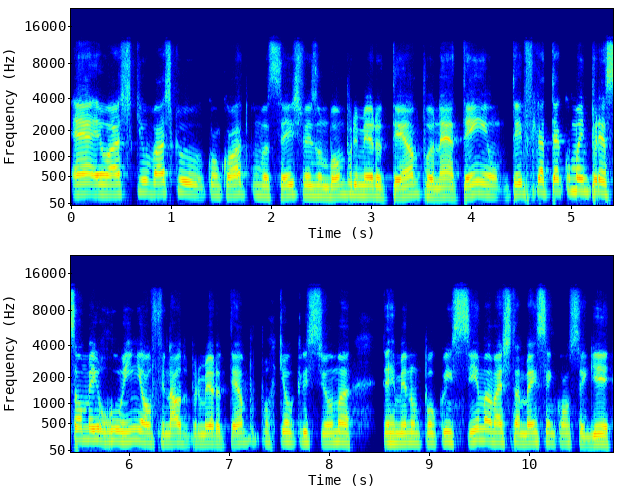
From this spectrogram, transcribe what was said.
É, eu acho que o Vasco, concordo com vocês, fez um bom primeiro tempo, né? Tem, tem fica até com uma impressão meio ruim ao final do primeiro tempo, porque o Criciúma termina um pouco em cima, mas também sem conseguir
